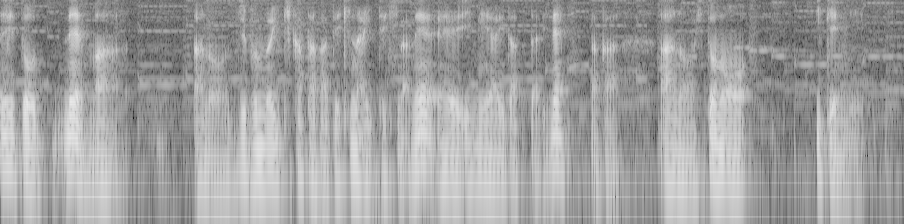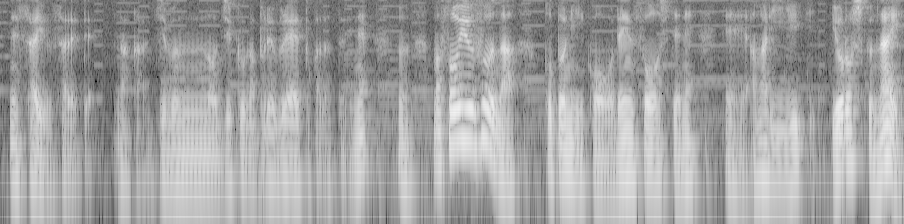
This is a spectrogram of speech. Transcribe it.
えっ、と、ね、まあ、あの、自分の生き方ができない的なね、えー意味合いだったりね、なんか、あの、人の意見に、ね、左右されて、なんか自分の軸がブレブレとかだったりね、うん。まあそういうふうなことにこう連想してね、えーあまりよろしくない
